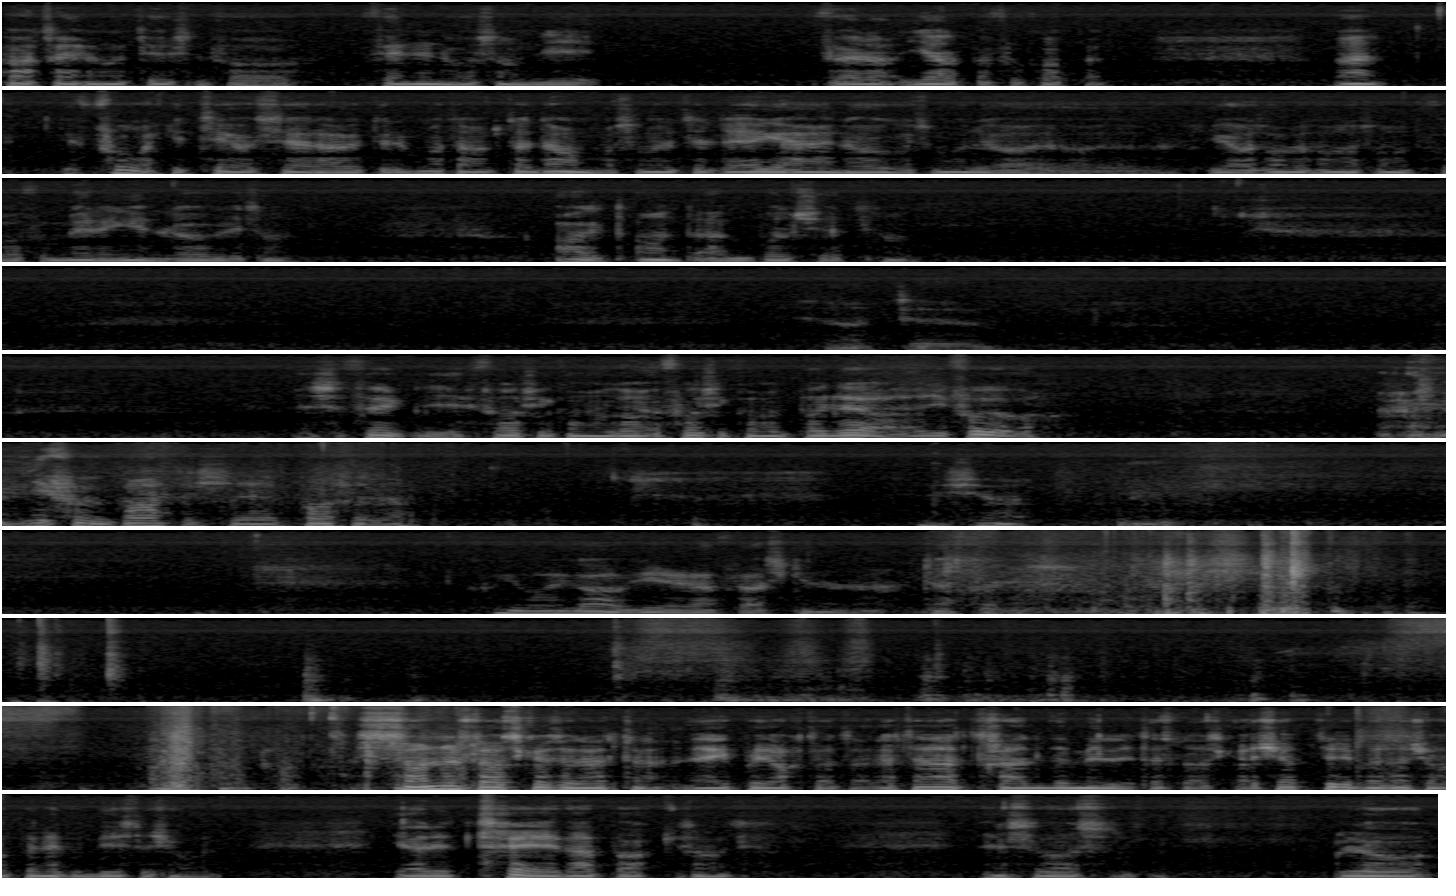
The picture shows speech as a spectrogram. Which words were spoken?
par-300 000 for å finne noe som de føler hjelper for kroppen. Men du får ikke til å se der ute. Du må til Amsterdam, og så må du til lege her i Norge, og så må du uh, gjøre sånn og sånn og sånn for å få med deg inn lovlig. sånn. Alt annet er bullshit. sånn. Så Men selvfølgelig, folk som kommer, kommer på døra, de får jo de får jo gratis eh, påfyll, da. Så Hvor gjorde jeg av de der flaskene? da? Der Sånne flasker som dette er jeg på jakt etter. Dette er 30 milliliters flasker. Jeg kjøpte de på sånn sjappe nede på bystasjonen. De hadde tre i hver pakke. sant? En som var blå,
